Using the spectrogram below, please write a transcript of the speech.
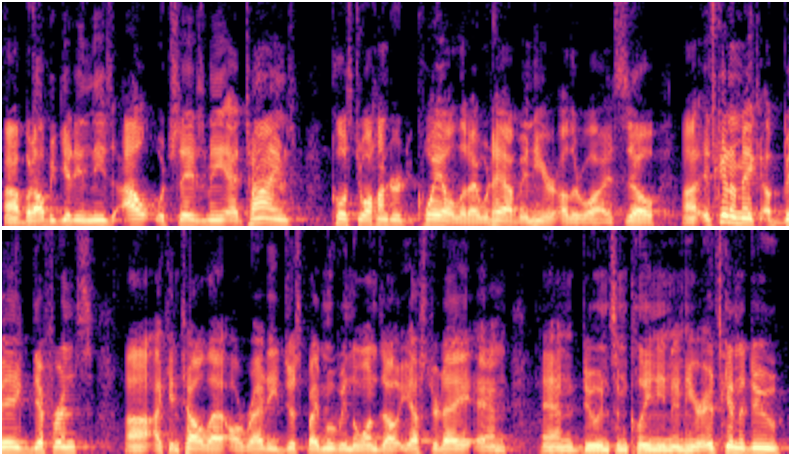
Uh, but I'll be getting these out, which saves me at times close to 100 quail that I would have in here otherwise. So uh, it's going to make a big difference. Uh, I can tell that already just by moving the ones out yesterday and and doing some cleaning in here. It's going to do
